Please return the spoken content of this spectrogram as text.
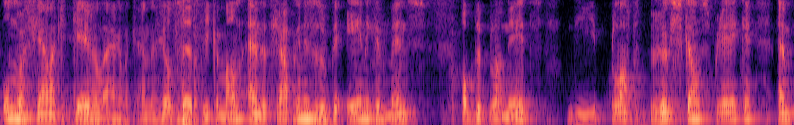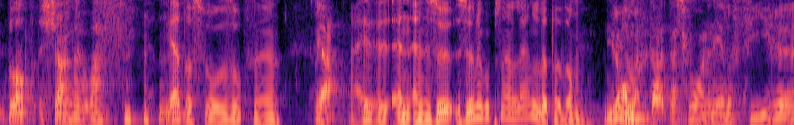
onwaarschijnlijke kerel eigenlijk. En een heel sympathieke man. En het grappige is, hij is ook de enige mens op de planeet die plat Brugs kan spreken en plat Charleroi. Ja, dat is wel zot, ja. Ja. En, en zo, zo nog op zijn lijn letten dan. Ja, maar dat, dat is gewoon een hele fiere,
